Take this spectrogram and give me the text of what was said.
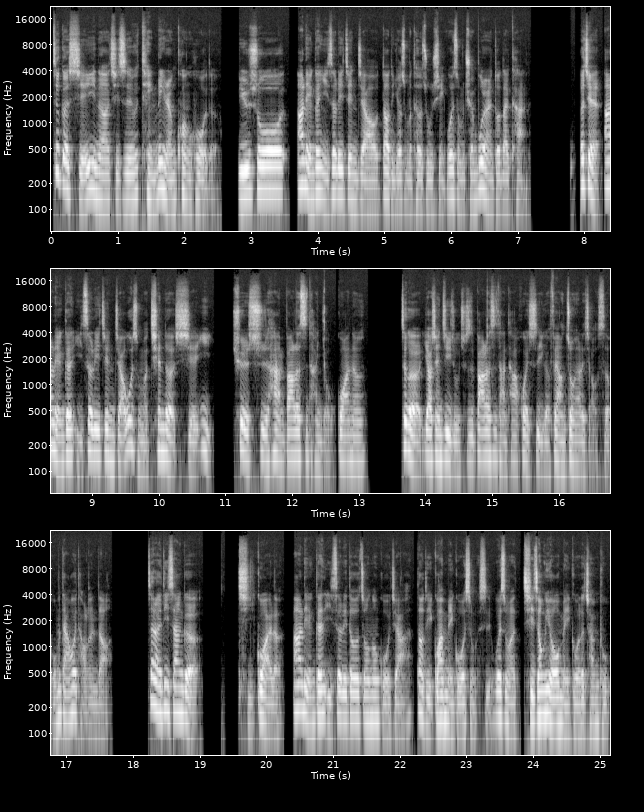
这个协议呢，其实挺令人困惑的。比如说，阿联跟以色列建交到底有什么特殊性？为什么全部人都在看？而且，阿联跟以色列建交，为什么签的协议却是和巴勒斯坦有关呢？这个要先记住，就是巴勒斯坦它会是一个非常重要的角色。我们等下会讨论到。再来第三个，奇怪了，阿联跟以色列都是中东国家，到底关美国什么事？为什么其中有美国的川普？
